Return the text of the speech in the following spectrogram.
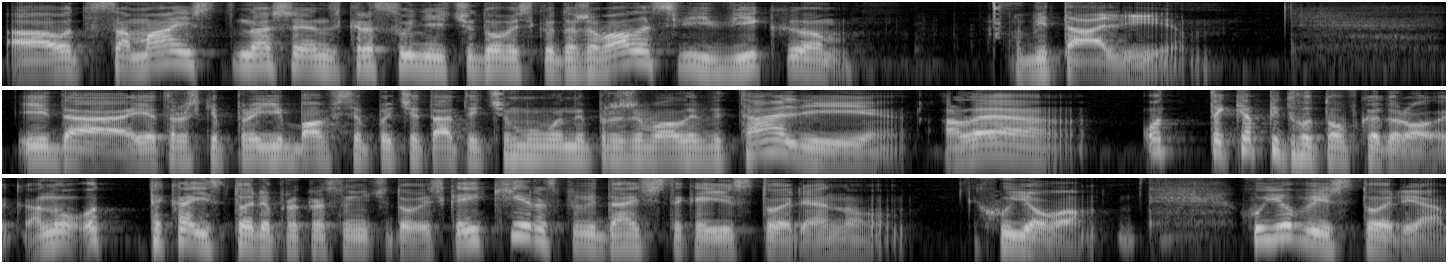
А от сама наша красуня і чудовисько доживала свій вік е, в Італії. І да, я трошки проїбався почитати, чому вони проживали в Італії, але от така підготовка до ролика. Ну, от така історія про красуні чудовиська. Який розповідач така історія? Ну, хуйова. Хуйова історія.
